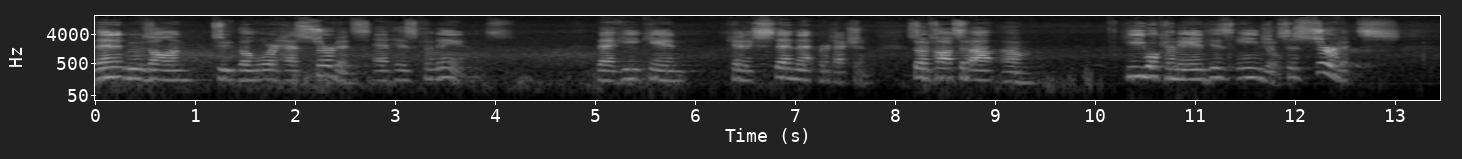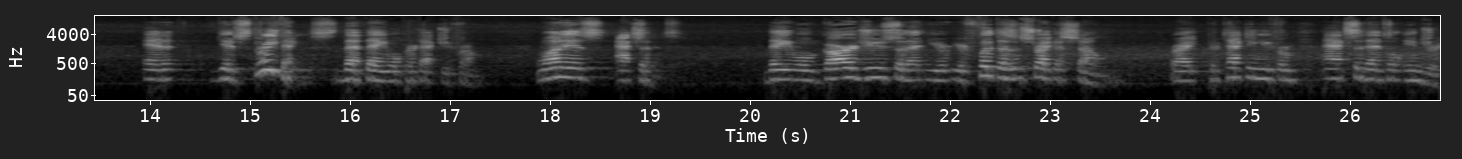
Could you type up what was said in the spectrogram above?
Then it moves on to the Lord has servants at his commands that he can can extend that protection. So it talks about um, he will command his angels, his servants, and it gives three things that they will protect you from. One is accident. They will guard you so that your, your foot doesn't strike a stone, right? Protecting you from accidental injury.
